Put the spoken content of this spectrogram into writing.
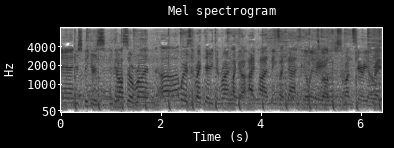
and your speakers. You can also run, uh, where is it? Right there. You can run like an iPod, things like that to go in as well, just run stereo. Great.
